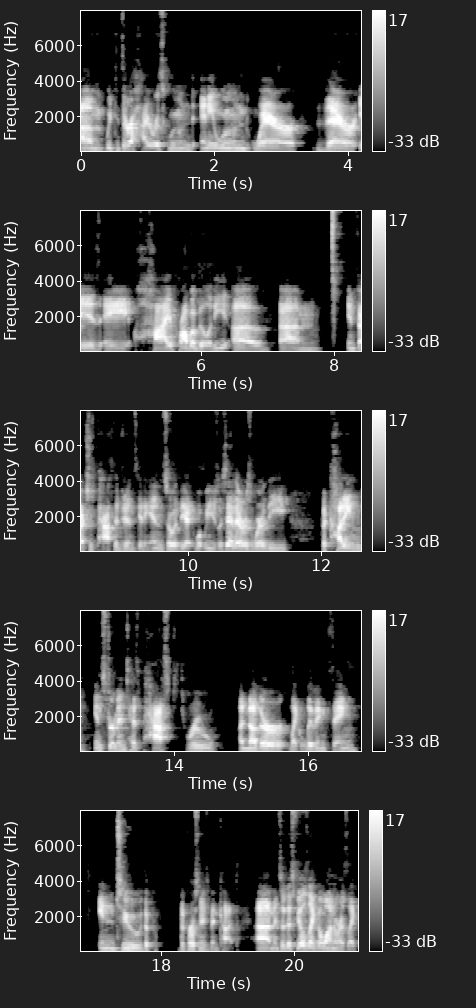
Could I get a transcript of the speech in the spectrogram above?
um, we consider a high risk wound any wound where there is a high probability of um, infectious pathogens getting in. So the, what we usually say there is where the the cutting instrument has passed through another like living thing into the the person who's been cut. Um, and so this feels like the one where it's like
